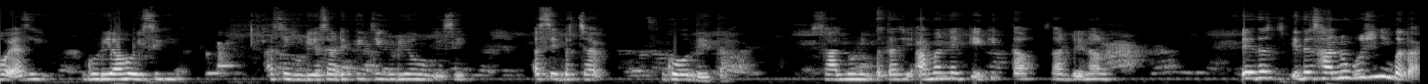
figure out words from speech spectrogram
ਹੋਇਆ ਸੀ ਗੁੜੀਆ ਹੋਈ ਸੀਗੀ। ਅਸੀਂ ਗੁੜੀਆ ਸਾਡੀ ਤੀਜੀ ਗੁੜੀਆ ਹੋ ਗਈ ਸੀ। ਅਸੀਂ ਬੱਚਾ ਗੋਦ ਦੇਤਾ। ਸਾਨੂੰ ਨਹੀਂ ਪਤਾ ਜੀ ਅਮਨ ਨੇ ਕੀ ਕੀਤਾ ਸਾਡੇ ਨਾਲ? ਇਹਦਾ ਇਹਦੇ ਸਾਨੂੰ ਕੁਝ ਨਹੀਂ ਪਤਾ।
